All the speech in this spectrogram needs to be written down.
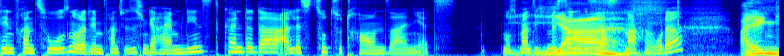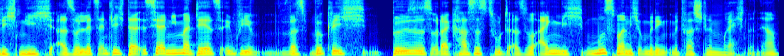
den Franzosen oder dem französischen Geheimdienst könnte da alles zuzutrauen sein jetzt. Muss man sich ein bisschen ja, gefasst machen, oder? Eigentlich nicht. Also letztendlich, da ist ja niemand, der jetzt irgendwie was wirklich Böses oder Krasses tut. Also eigentlich muss man nicht unbedingt mit was Schlimmem rechnen, ja.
